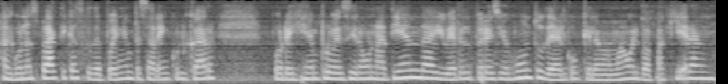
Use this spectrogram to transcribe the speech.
Algunas prácticas que se pueden empezar a inculcar, por ejemplo, es ir a una tienda y ver el precio juntos de algo que la mamá o el papá quieran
